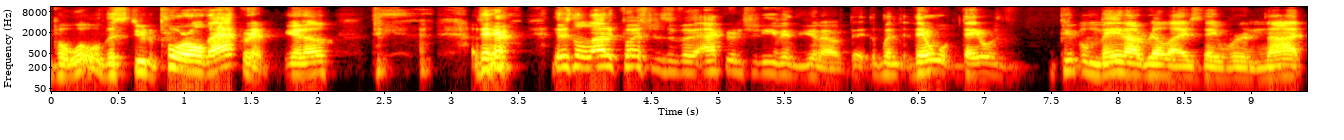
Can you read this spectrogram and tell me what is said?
but what will this do to poor old Akron? You know, there there's a lot of questions if Akron should even, you know, when they were they were people may not realize they were not.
